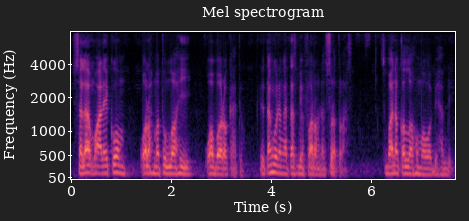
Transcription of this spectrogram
Assalamualaikum warahmatullahi wabarakatuh. Kita tangguh dengan tasbih farah dan surat al-as subhanakallahumma wa bihamdik.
